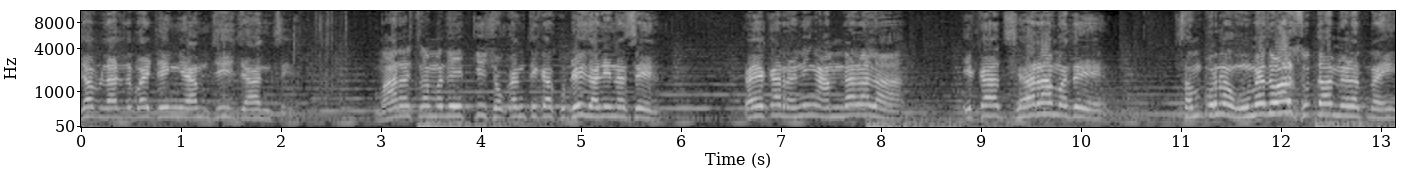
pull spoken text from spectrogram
जब लढ बैठेंगे हम जी जान से। महाराष्ट्रामध्ये इतकी शोकांतिका कुठेही झाली नसेल. का एका रनिंग आमदाराला एका शहरामध्ये संपूर्ण उमेदवार सुद्धा मिळत नाही.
